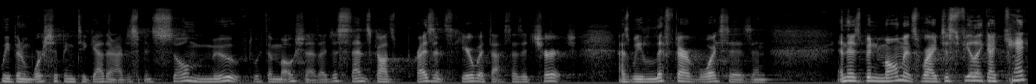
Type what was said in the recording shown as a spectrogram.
we've been worshiping together, and I've just been so moved with emotion as I just sense God's presence here with us as a church, as we lift our voices. And and there's been moments where I just feel like I can't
